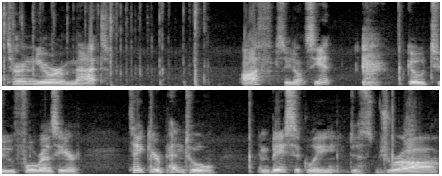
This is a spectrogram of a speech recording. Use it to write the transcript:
turn your matte off so you don't see it, go to full res here, take your pen tool and basically just draw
